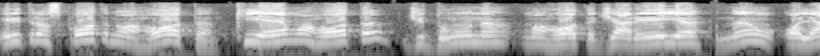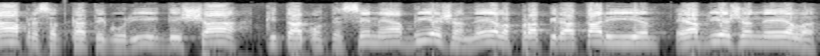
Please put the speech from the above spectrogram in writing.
Ele transporta numa rota que é uma rota de duna, uma rota de areia. Não olhar para essa categoria e deixar o que está acontecendo é abrir a janela para a pirataria, é abrir a janela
